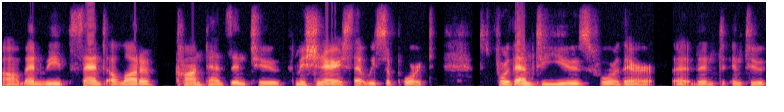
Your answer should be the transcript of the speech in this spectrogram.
um, and we've sent a lot of contents into missionaries that we support for them to use for their uh, into into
